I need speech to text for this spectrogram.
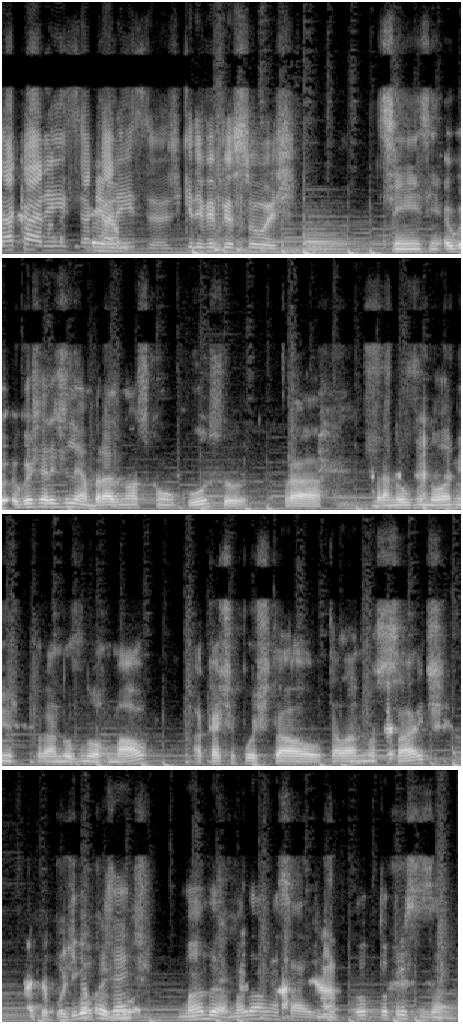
é a carência, é a carência de querer ver pessoas. Sim, sim. Eu, eu gostaria de lembrar do nosso concurso para novo nome, para novo normal. A caixa postal tá lá no nosso site. Liga pra gente, manda, manda uma mensagem. Tô, tô precisando.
